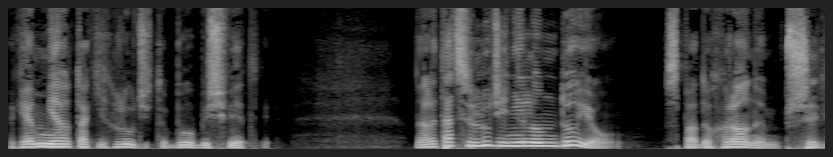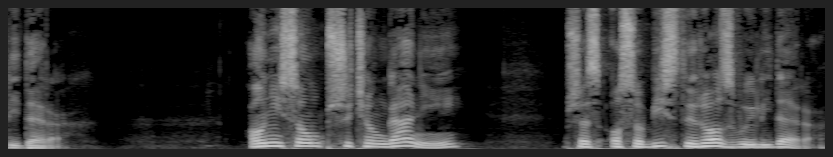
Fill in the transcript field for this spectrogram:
Jak ja bym miał takich ludzi, to byłoby świetnie. No ale tacy ludzie nie lądują spadochronem przy liderach. Oni są przyciągani przez osobisty rozwój lidera.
